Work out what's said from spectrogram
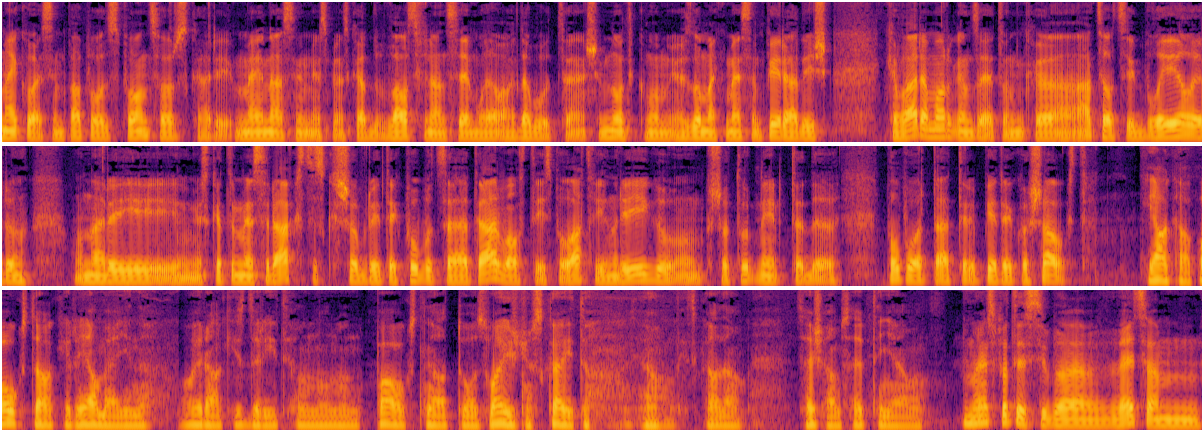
meklēsim papildus sponsors, kā arī mēģināsim iespējams kādu valsts finansējumu lielāk dabūt šim notikumam. Jo es domāju, ka mēs esam pierādījuši, ka varam organizēt un ka atsaucība liela ir. Un, arī, ja skatāmies rakstus, kas šobrīd tiek publicēti ārvalstīs par Latviju un Rīgu un par šo turnīru, tad popularitāte ir pietiekoši augsta jākāp augstāk, ir jāmēģina vairāk izdarīt un, un, un paaugstināt to zvaigžņu skaitu jā, līdz kādām sešām, septiņām. Nu, mēs patiesībā veicam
